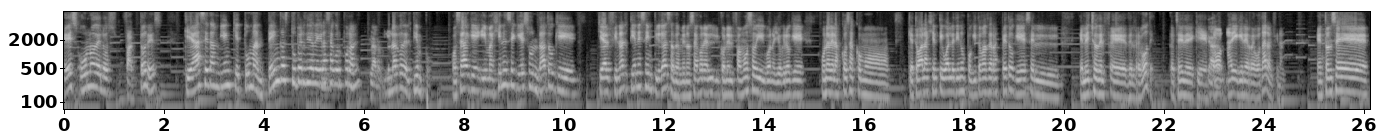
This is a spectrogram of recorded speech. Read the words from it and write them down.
es uno de los factores que hace también que tú mantengas tu pérdida de grasa corporal claro. a lo largo del tiempo. O sea que imagínense que es un dato que, que al final tiene esa implicancia también, o sea, con el, con el famoso y bueno, yo creo que una de las cosas como que toda la gente igual le tiene un poquito más de respeto, que es el, el hecho del, eh, del rebote, ¿cachai? De que nadie quiere rebotar al final. Entonces,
